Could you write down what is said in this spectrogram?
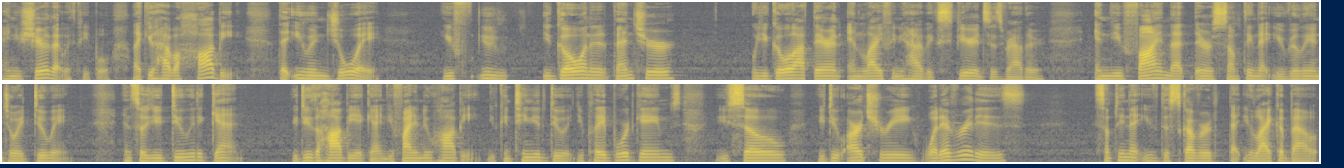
and you share that with people. Like you have a hobby that you enjoy. You, you you go on an adventure or you go out there in, in life and you have experiences rather and you find that there's something that you really enjoy doing. And so you do it again. You do the hobby again. You find a new hobby. You continue to do it. You play board games. You sew. You do archery. Whatever it is something that you've discovered that you like about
